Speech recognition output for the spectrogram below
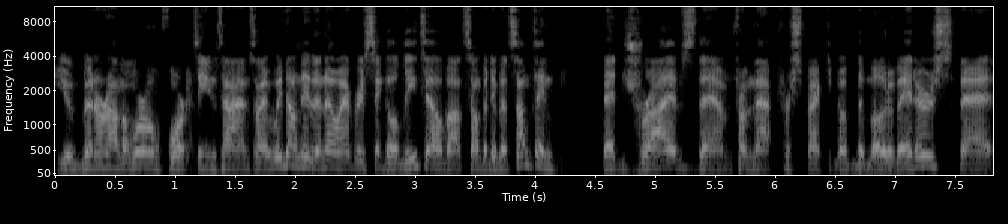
you've been around the world 14 times. Like we don't need to know every single detail about somebody, but something that drives them from that perspective of the motivators that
